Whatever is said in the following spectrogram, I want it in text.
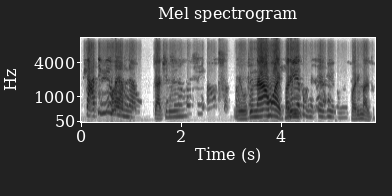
સ્ટાર્ટિંગ નહીં હોય એમના ને એવું તો ના હોય ફરી હજી એક વખત, તે હાલમાં સ્વિચ ફરી મારજો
